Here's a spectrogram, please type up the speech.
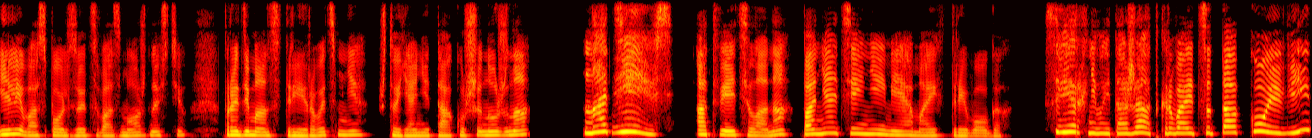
Или воспользуется возможностью продемонстрировать мне, что я не так уж и нужна. «Надеюсь», — ответила она, понятия не имея о моих тревогах. «С верхнего этажа открывается такой вид,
